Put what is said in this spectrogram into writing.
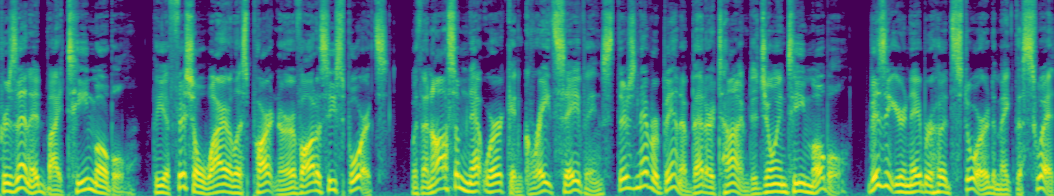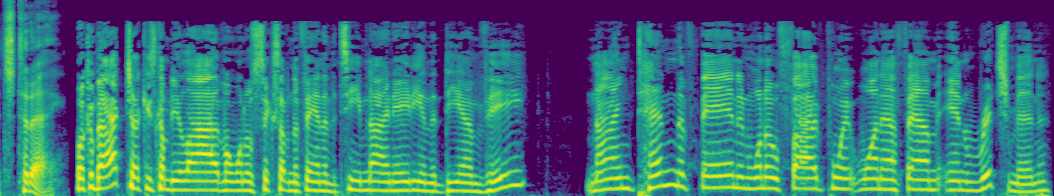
Presented by T Mobile, the official wireless partner of Audacy Sports. With an awesome network and great savings, there's never been a better time to join T Mobile. Visit your neighborhood store to make the switch today. Welcome back. Chucky's coming to you live on 1067 The Fan and the Team 980 and the DMV. 910 The Fan and 105.1 FM in Richmond.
